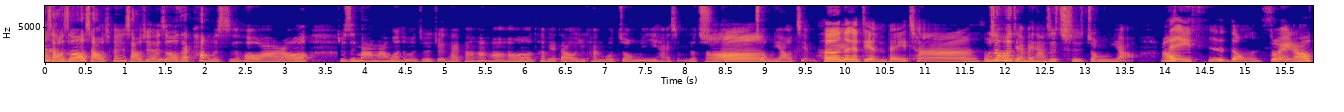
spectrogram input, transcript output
就小时候小很小学的时候，在胖的时候啊，然后就是妈妈或什么，就是觉得太胖，她好像有特别带我去看过中医还是什么，就吃那个中药减肥，喝那个减肥茶，不是喝减肥茶，是吃中药，然后类似的东西，对，然后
